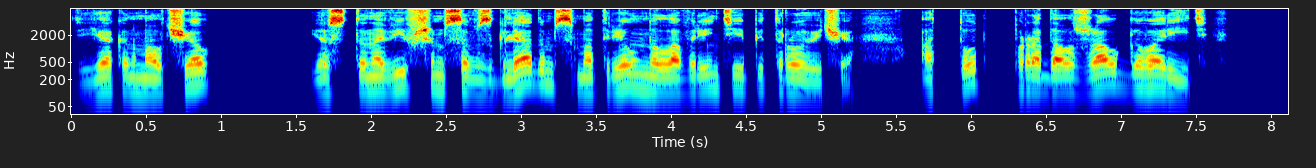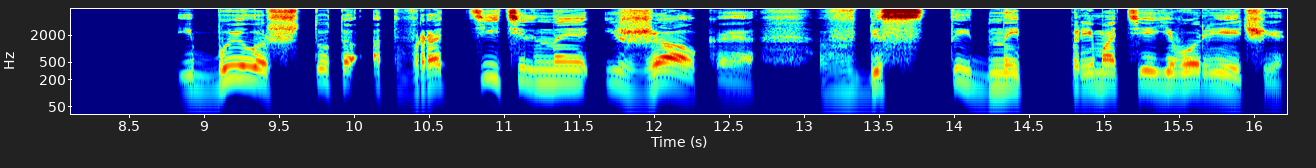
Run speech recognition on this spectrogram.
Дьякон молчал и остановившимся взглядом смотрел на Лаврентия Петровича, а тот продолжал говорить. И было что-то отвратительное и жалкое в бесстыдной прямоте его речи.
